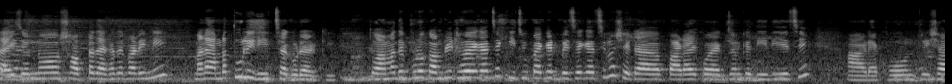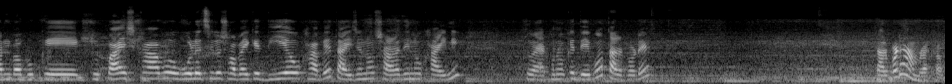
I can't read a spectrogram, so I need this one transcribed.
তাই জন্য সবটা দেখাতে পারিনি। মানে আমরা তুলিনি ইচ্ছা করে আর কি। তো আমাদের পুরো কমপ্লিট হয়ে গেছে, কিছু প্যাকেট বেঁচে গেছিল, সেটা পাড়ায় কয়েকজনকে দিয়ে দিয়েছি। আর এখন বাবুকে একটু পায়েস খাওয়াবো, ও বলেছিল সবাইকে দিয়েও খাবে, তাই জন্য সারাদিন ও খাইনি তো এখন ওকে দেবো, তারপরে তারপরে আমরা খাব,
